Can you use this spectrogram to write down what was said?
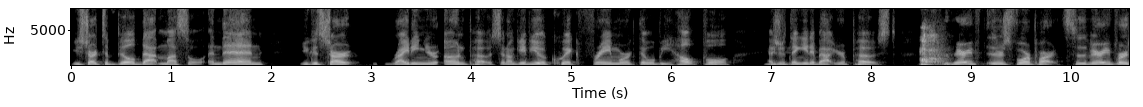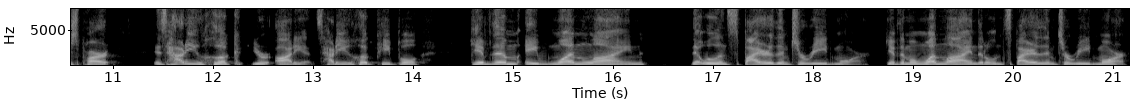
you start to build that muscle. And then you could start writing your own posts. And I'll give you a quick framework that will be helpful as you're mm-hmm. thinking about your post. The very there's four parts. So the very first part is how do you hook your audience? How do you hook people? Give them a one line that will inspire them to read more. Give them a one line that will inspire them to read more.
